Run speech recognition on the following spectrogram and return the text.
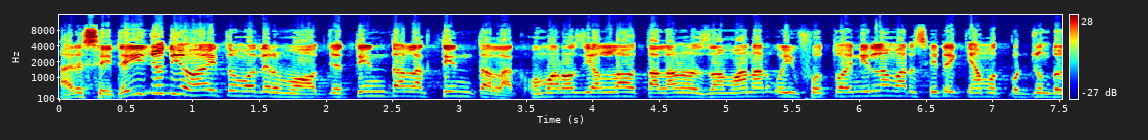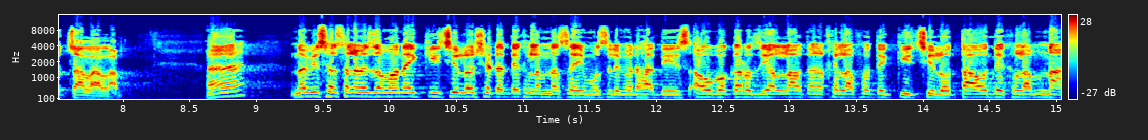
আরে সেটাই যদি হয় তোমাদের মত যে তিন তালাক তিন তালাক। ওমর রাজি আল্লাহ তালানোর জামানার ওই ফতোয় নিলাম আর সেটাই কেমন পর্যন্ত চালালাম। হ্যাঁ? নবীলামের জামানায় কি ছিল সেটা দেখলাম না সাহি মুসলিমের হাদিস। আবু বকর রাজি আল্লাহ খেলাফতে কি ছিল তাও দেখলাম না।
